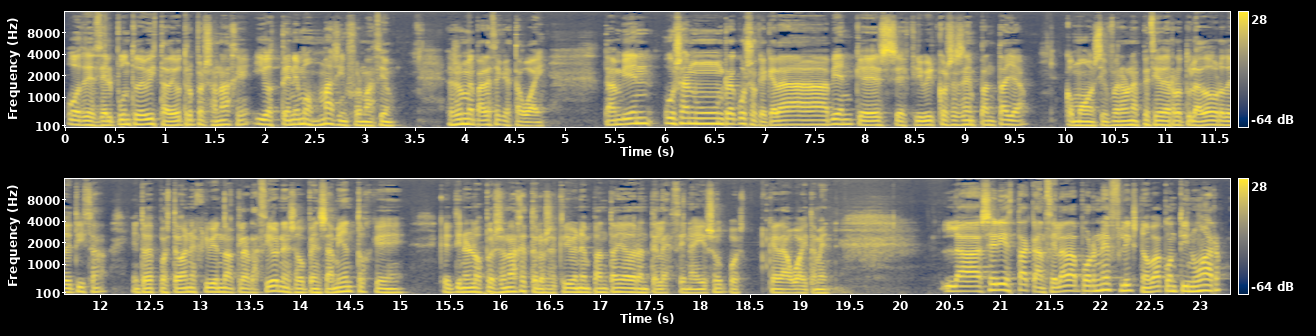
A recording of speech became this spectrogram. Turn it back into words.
o desde el punto de vista de otro personaje y obtenemos más información. Eso me parece que está guay. También usan un recurso que queda bien, que es escribir cosas en pantalla, como si fuera una especie de rotulador o de tiza. Entonces, pues te van escribiendo aclaraciones o pensamientos que, que tienen los personajes, te los escriben en pantalla durante la escena y eso pues queda guay también. La serie está cancelada por Netflix, no va a continuar,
